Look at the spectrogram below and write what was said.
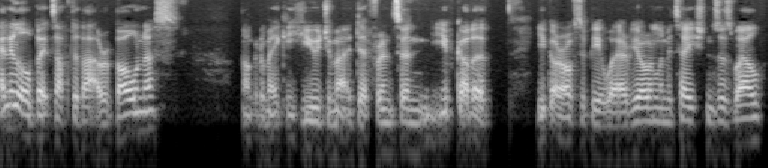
Any little bits after that are a bonus. Not going to make a huge amount of difference. And you've got to, you've got to obviously be aware of your own limitations as well.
